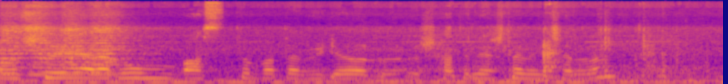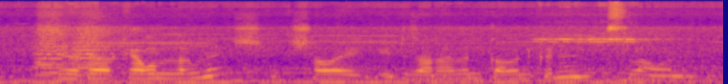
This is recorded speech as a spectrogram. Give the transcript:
অবশ্যই এরকম বাস্তবতা ভিডিওর সাথে নিয়ে আসলাম ইনশাল্লাহ ভিডিওটা কেমন লাগলে সবাই একটু জানাবেন কমেন্ট করে। আসসালামু আলাইকুম।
